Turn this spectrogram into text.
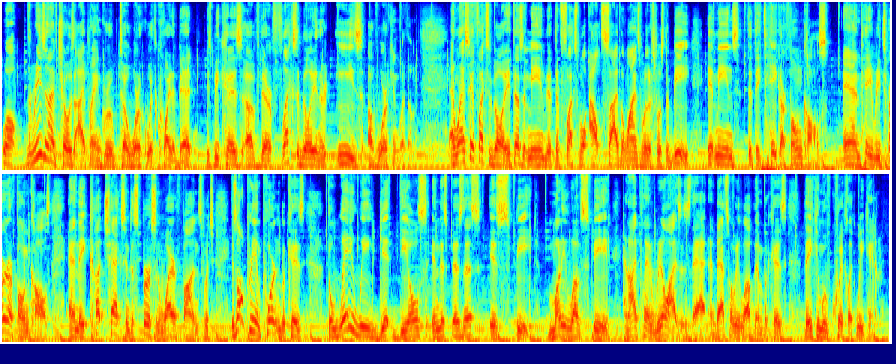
Well, the reason I've chose iPlan Group to work with quite a bit is because of their flexibility and their ease of working with them. And when I say flexibility, it doesn't mean that they're flexible outside the lines where they're supposed to be. It means that they take our phone calls and they return our phone calls and they cut checks and disperse and wire funds, which is all pretty important because the way we get deals in this business is speed. Money loves speed, and iPlan realizes that, and that's why we love them because they can move quick like we can.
